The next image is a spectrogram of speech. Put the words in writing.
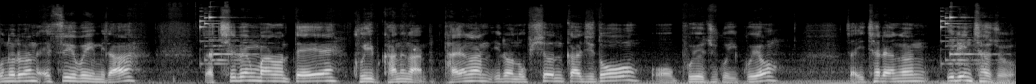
오늘은 SUV입니다. 자 700만 원대에 구입 가능한 다양한 이런 옵션까지도 어, 보여주고 있고요. 자 이 차량은 1인 차주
